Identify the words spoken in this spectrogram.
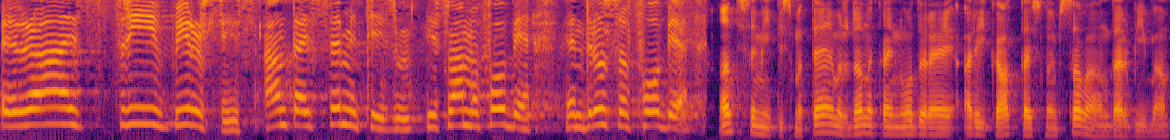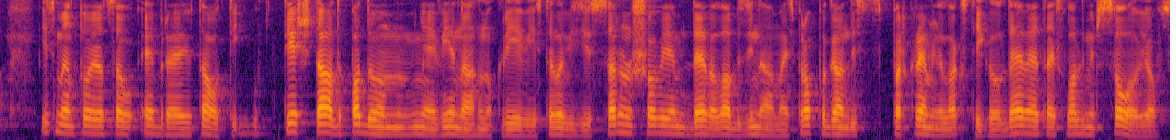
erase three viruses anti Semitism, Islamophobia and Russophobia. Antisemītisma tēma Ždanakai noderēja arī kā attaisnojums savām darbībām, izmantojot savu ebreju tautību. Tieši tādu padomu viņai vienā no Krievijas televīzijas sarunu šoviem deva labi zināmais propagandists par Kremļa lakstīgalu dēvētais Vladimirs Solovjovs.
